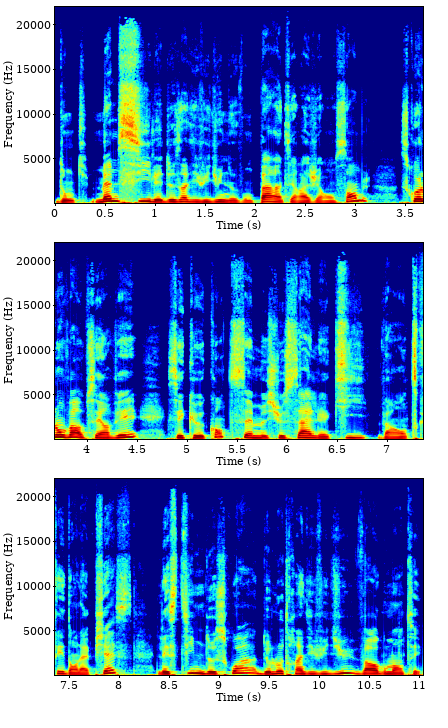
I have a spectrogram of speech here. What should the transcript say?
Donc, même si les deux individus ne vont pas interagir ensemble, ce que l'on va observer, c'est que quand c'est Monsieur Salle qui va entrer dans la pièce, l'estime de soi de l'autre individu va augmenter.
